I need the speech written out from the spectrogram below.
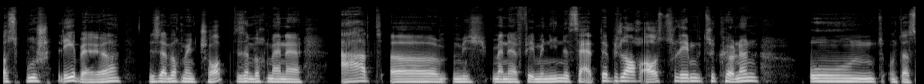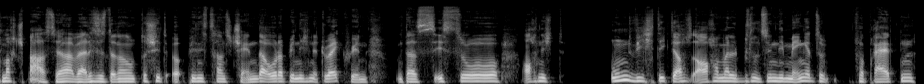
aus Busch lebe, ja. Das ist einfach mein Job, das ist einfach meine Art, äh, mich, meine feminine Seite ein bisschen auch auszuleben zu können. Und, und das macht Spaß, ja, weil es ist dann ein Unterschied, bin ich Transgender oder bin ich eine Drag Queen. Und das ist so auch nicht unwichtig, das auch einmal ein bisschen so in die Menge zu verbreiten.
